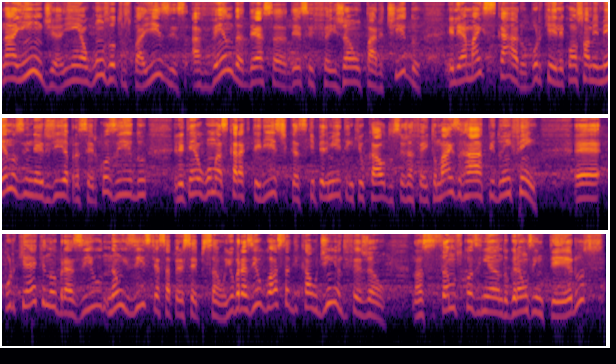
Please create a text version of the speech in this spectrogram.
Na Índia e em alguns outros países, a venda dessa, desse feijão partido ele é mais caro, porque ele consome menos energia para ser cozido, ele tem algumas características que permitem que o caldo seja feito mais rápido, enfim. É, por que é que no Brasil não existe essa percepção? E o Brasil gosta de caldinho de feijão. Nós estamos cozinhando grãos inteiros,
